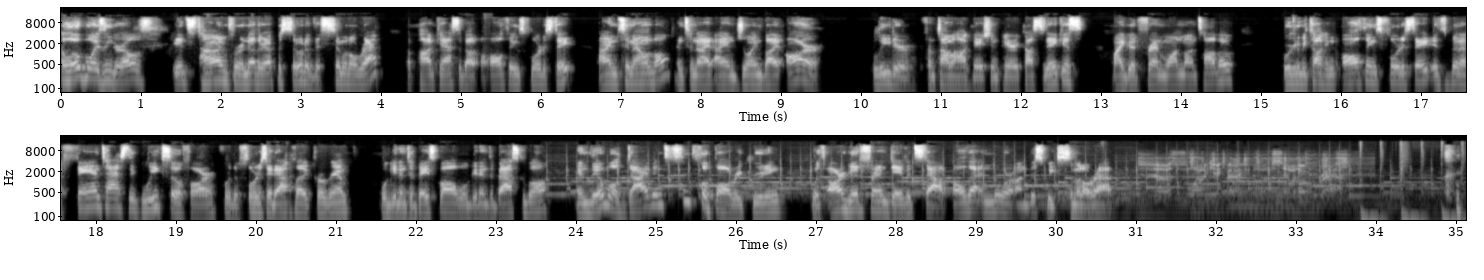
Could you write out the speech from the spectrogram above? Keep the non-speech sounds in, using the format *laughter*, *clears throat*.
Hello, boys and girls. It's time for another episode of the Seminole Wrap, a podcast about all things Florida State. I'm Tim Allenball, and tonight I am joined by our leader from Tomahawk Nation, Perry Kostidakis, my good friend Juan Montalvo. We're going to be talking all things Florida State. It's been a fantastic week so far for the Florida State athletic program. We'll get into baseball, we'll get into basketball, and then we'll dive into some football recruiting with our good friend David Stout. All that and more on this week's Seminole Wrap.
